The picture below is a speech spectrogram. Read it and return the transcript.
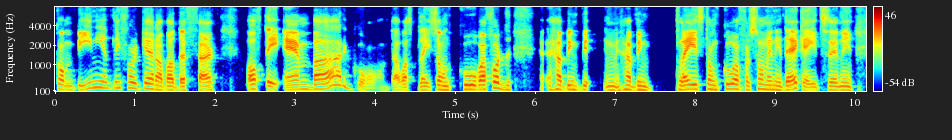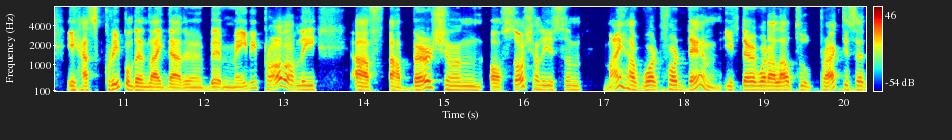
conveniently forget about the fact of the embargo that was placed on Cuba for have been mm, have been placed on Cuba for so many decades, and it, it has crippled them like that. Uh, maybe, probably, a, a version of socialism might have worked for them if they were allowed to practice it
